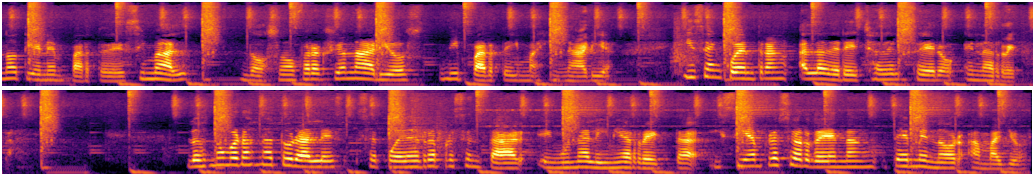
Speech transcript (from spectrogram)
no tienen parte decimal, no son fraccionarios ni parte imaginaria y se encuentran a la derecha del cero en la recta. Los números naturales se pueden representar en una línea recta y siempre se ordenan de menor a mayor.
